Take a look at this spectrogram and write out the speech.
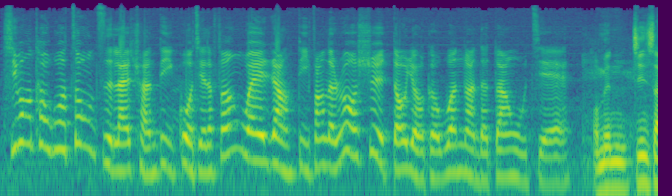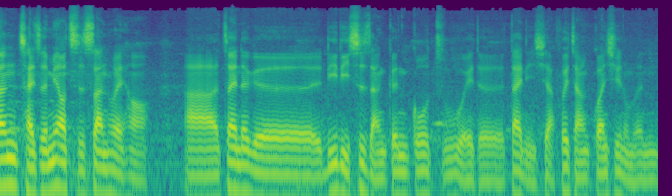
希望透过粽子来传递过节的氛围，让地方的弱势都有个温暖的端午节。我们金山财神庙慈善会哈啊，在那个李理事长跟郭主委的带领下，非常关心我们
